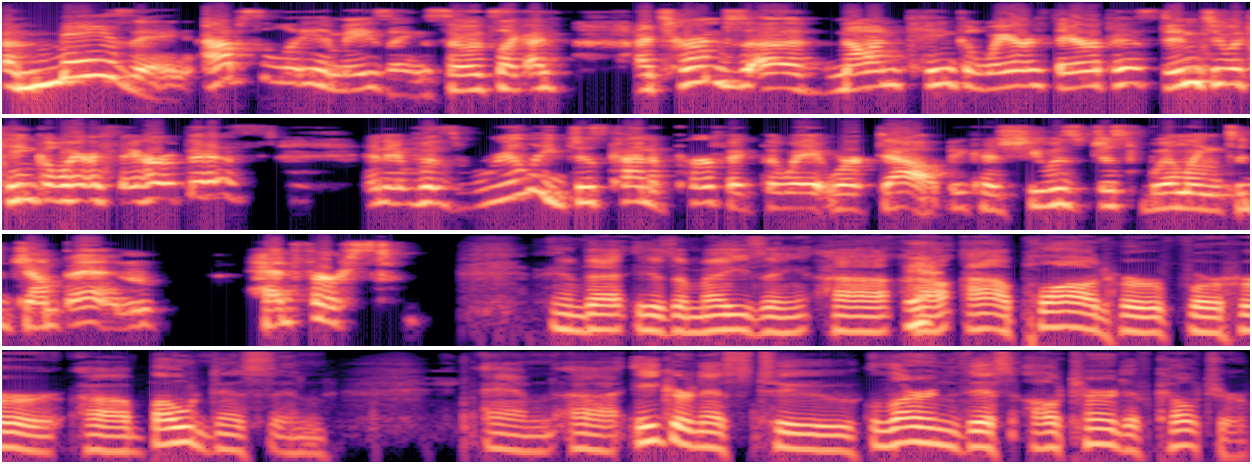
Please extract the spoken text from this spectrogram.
amazing, absolutely amazing. So it's like I, I turned a non kink aware therapist into a kink aware therapist. And it was really just kind of perfect the way it worked out because she was just willing to jump in head first. And that is amazing. I, I, I applaud her for her uh, boldness and and uh, eagerness to learn this alternative culture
